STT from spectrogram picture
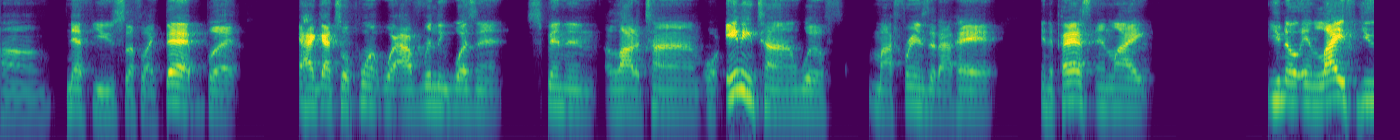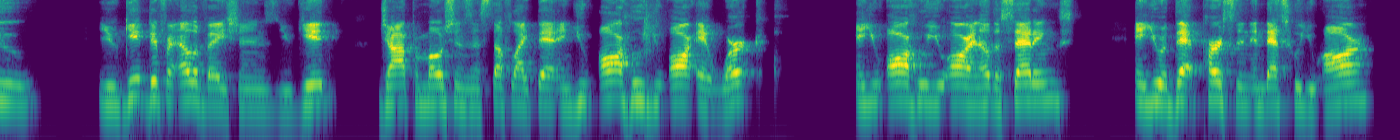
um, nephews, stuff like that. But I got to a point where I really wasn't spending a lot of time or any time with my friends that I've had in the past. And like, you know, in life, you you get different elevations, you get job promotions and stuff like that, and you are who you are at work, and you are who you are in other settings, and you're that person, and that's who you are.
